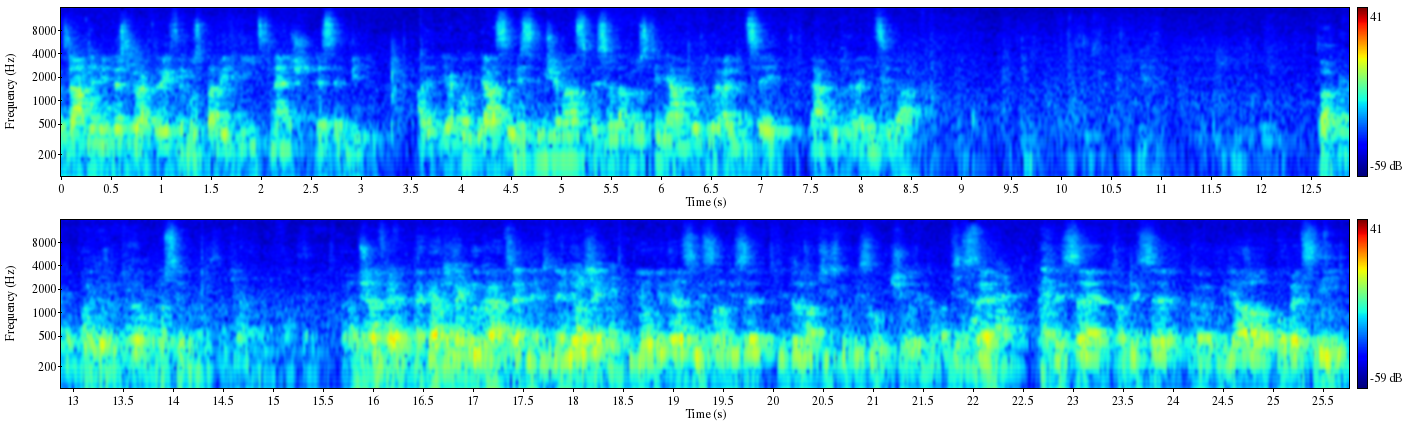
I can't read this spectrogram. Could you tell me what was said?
e, záměr investora, který chce postavit víc než 10 bytů. Ale jako já si myslím, že má smysl tam prostě nějakou tu hranici, nějakou tu hranici dát. Tak, pardon, prosím. Tak já to řeknu krátce. Ne, nemělo, by, mělo by teda smysl, aby se tyto dva přístupy sloučily, aby se, aby se, aby se uh, udělal obecný,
